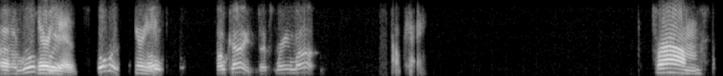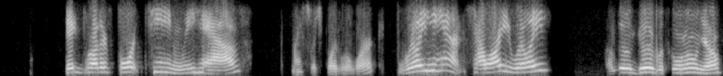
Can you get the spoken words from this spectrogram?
Uh, real there quick, he is. What was, Here he oh, is. okay, let's bring him up. Okay. From Big Brother 14, we have, my switchboard will work, Willie Hantz. How are you, Willie? I'm doing good. What's going on, y'all?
